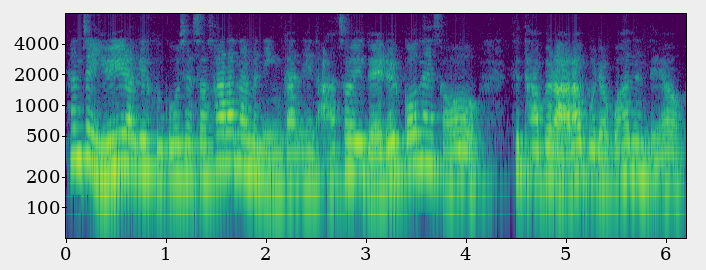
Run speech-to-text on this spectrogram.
현재 유일하게 그곳에서 살아남은 인간인 아서의 뇌를 꺼내서 그 답을 알아보려고 하는데요.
